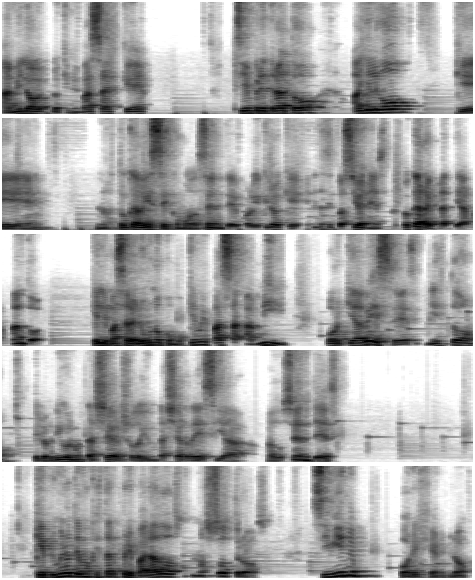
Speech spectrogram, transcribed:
A mí lo, que me pasa es que siempre trato. Hay algo que nos toca a veces como docente, porque creo que en estas situaciones nos toca replantear tanto qué le pasa al alumno como qué me pasa a mí. Porque a veces, y esto te lo digo en un taller, yo doy un taller de ESI a, a docentes, que primero tenemos que estar preparados nosotros. Si viene, por ejemplo,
